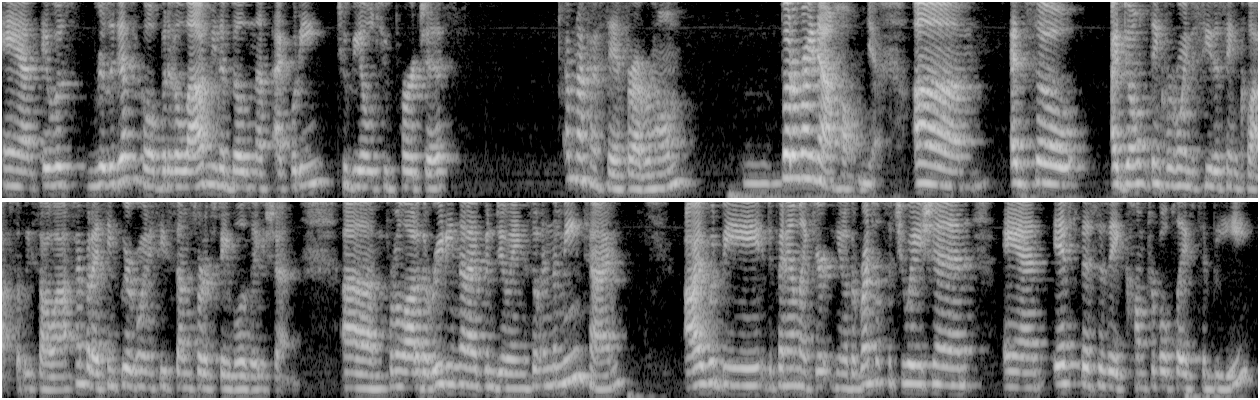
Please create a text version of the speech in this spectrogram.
And it was really difficult, but it allowed me to build enough equity to be able to purchase, I'm not going to say a forever home, but a right now home. Yeah. Um, and so I don't think we're going to see the same collapse that we saw last time, but I think we're going to see some sort of stabilization um, from a lot of the reading that I've been doing. So in the meantime, I would be depending on like your, you know, the rental situation and if this is a comfortable place to be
